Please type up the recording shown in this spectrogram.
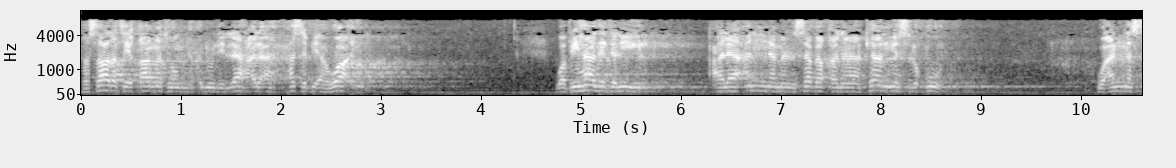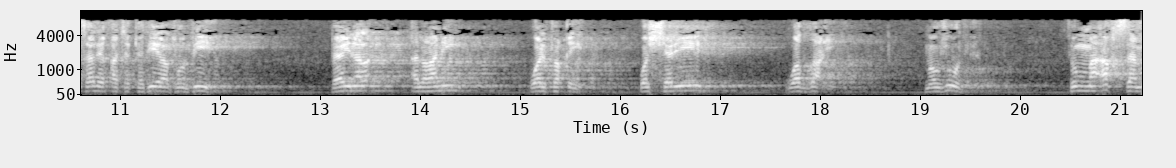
فصارت إقامتهم لحدود الله على حسب أهوائهم. وفي هذا دليل على أن من سبقنا كانوا يسرقون. وأن السرقة كثيرة فيه بين الغني والفقير والشريف والضعيف. موجودة ثم أقسم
